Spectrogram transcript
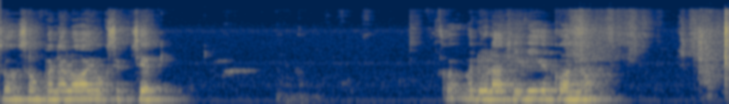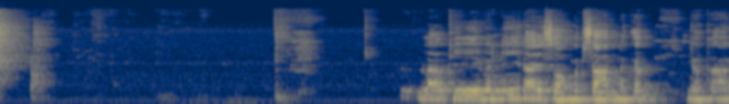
ศ2567 ก็มาดูลาทีวีกันก่อนเนาะ ลาวทีวันนี้ได้สองกับสามนะครับเดี๋ยวทาง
